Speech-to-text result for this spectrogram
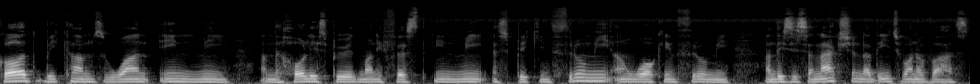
God becomes one in me, and the Holy Spirit manifests in me, speaking through me and walking through me. And this is an action that each one of us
